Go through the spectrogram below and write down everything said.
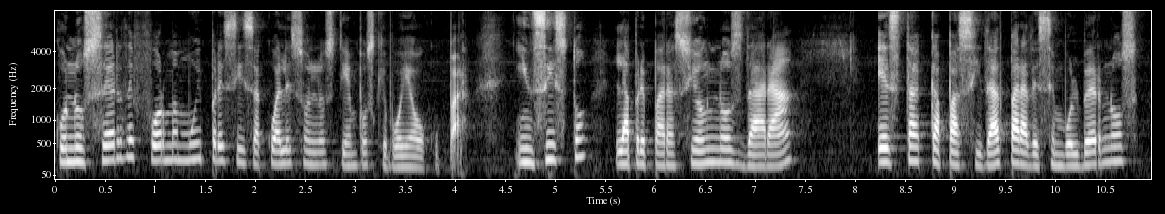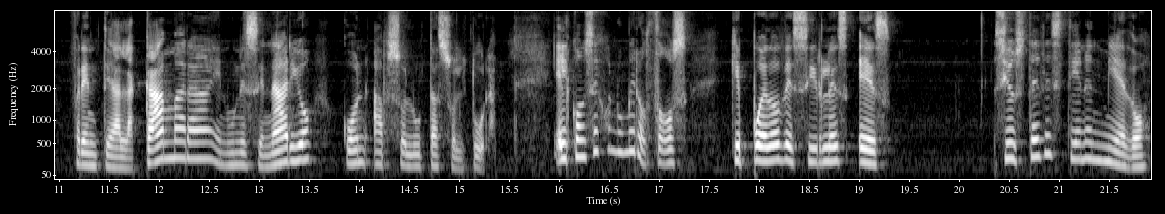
conocer de forma muy precisa cuáles son los tiempos que voy a ocupar. Insisto, la preparación nos dará esta capacidad para desenvolvernos frente a la cámara, en un escenario, con absoluta soltura. El consejo número dos que puedo decirles es, si ustedes tienen miedo,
